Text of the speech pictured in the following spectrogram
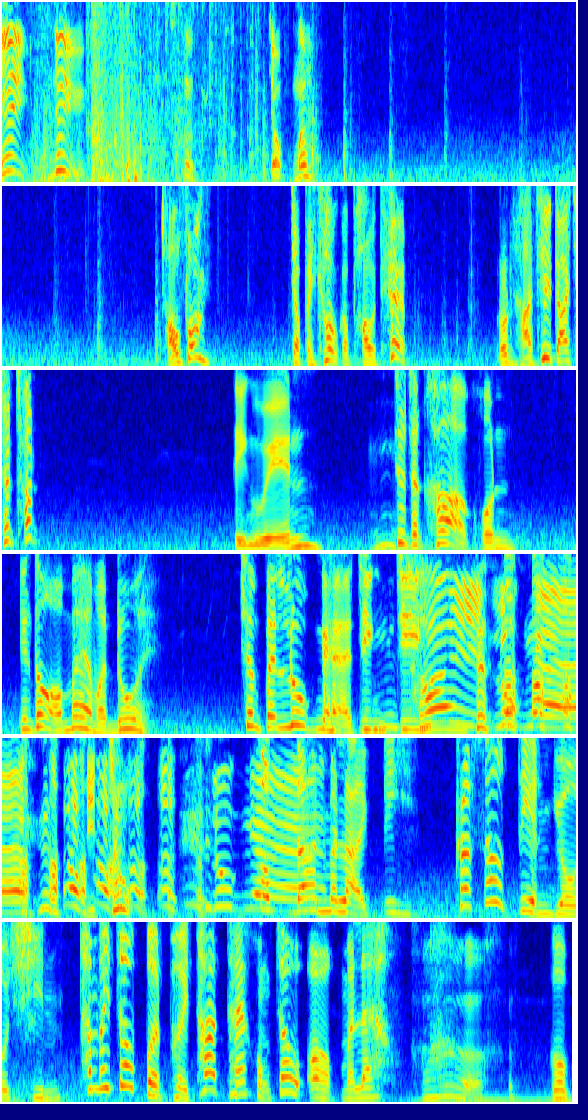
นี่นี่ จบมั้ยเฉาฟงจะไปเข้ากับเผ่าเทพรนหาที่ตายชัดติงหวินเจ้าจะฆ่าคน ยังต้องเอาแม่มาด้วย ช่างเป็นลูกแง่จริงๆๆใช่ ลูกแง่นี่เจ้าลูกแง่กบดานมาหลายปี เพราะเศร้าเตียนโยชินทำให้เจ้าเปิดเผยท่าแท้ของเจ้าออกมาแล้วกบ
